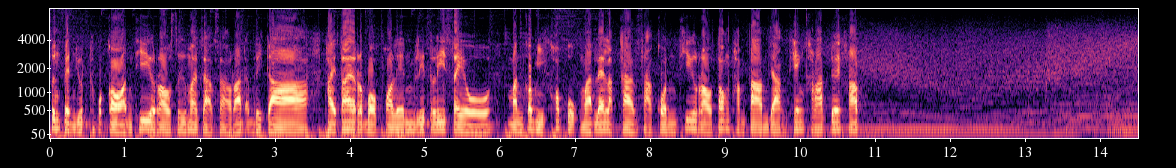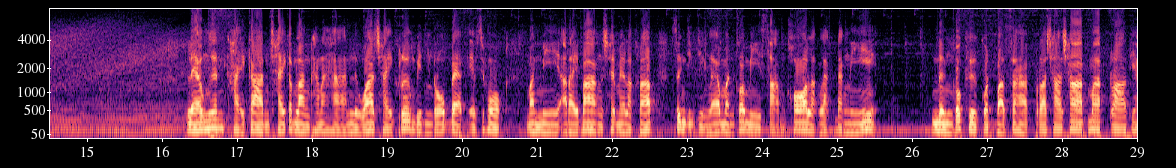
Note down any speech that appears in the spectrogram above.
ซึ่งเป็นยุทธปกรณ์ที่เราซื้อมาจากสหรัฐอเมริกา ภายใต้ระบบ Foreign Military Sale มันก็มีข้อผูกมัดและหลักการสากลที่เราต้องทำตามอย่างเคร่งครัดด้วยครับ แล้วเงื่อนไขการใช้กำลังทางทหาร หรือว่าใช้เครื่องบินรบแบบ F16 มันมีอะไรบ้างใช่ไหมล่ะครับ ซึ่งจริงๆ แล้วมันก็มี 3 ข้อหลักๆ ดังนี้ 1 ก็คือกฎบัตรสหประชาชาติมาตราที่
